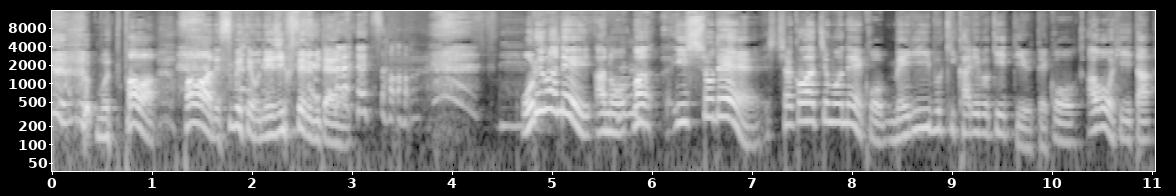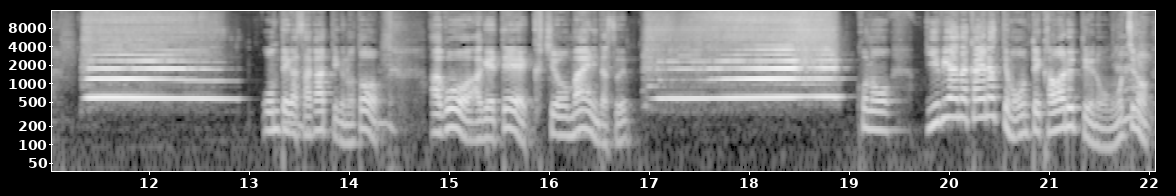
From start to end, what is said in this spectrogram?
もうパワー、パワーで全てをねじ伏せるみたいな。そう。俺はね、あの、まあ、一緒で、尺八もね、こう、メリー吹き、仮吹きって言って、こう、顎を引いた、音程が下がっていくのと、顎を上げて、口を前に出す。この、指穴変えなくても音程変わるっていうのももちろんはい。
